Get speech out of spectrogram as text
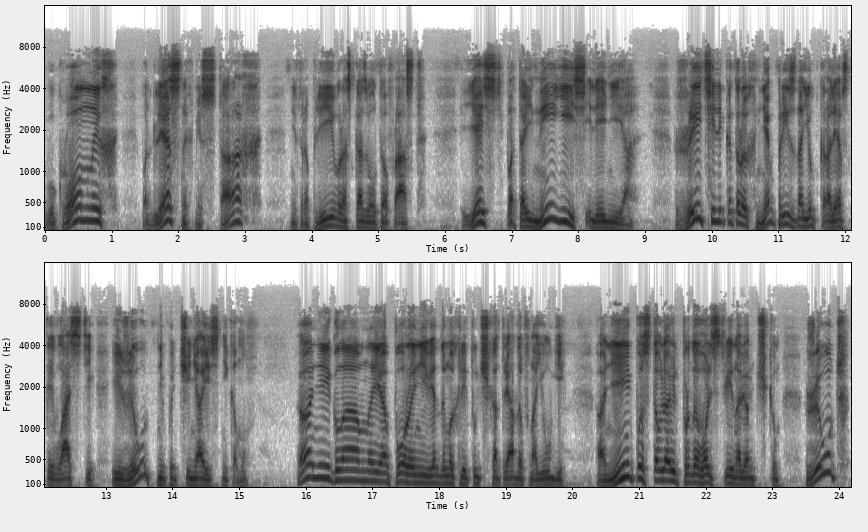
в укромных, подлесных местах, неторопливо рассказывал Теофраст — есть потайные селения, жители которых не признают королевской власти и живут, не подчиняясь никому. Они — главные опоры неведомых летучих отрядов на юге. Они поставляют продовольствие налетчикам, живут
